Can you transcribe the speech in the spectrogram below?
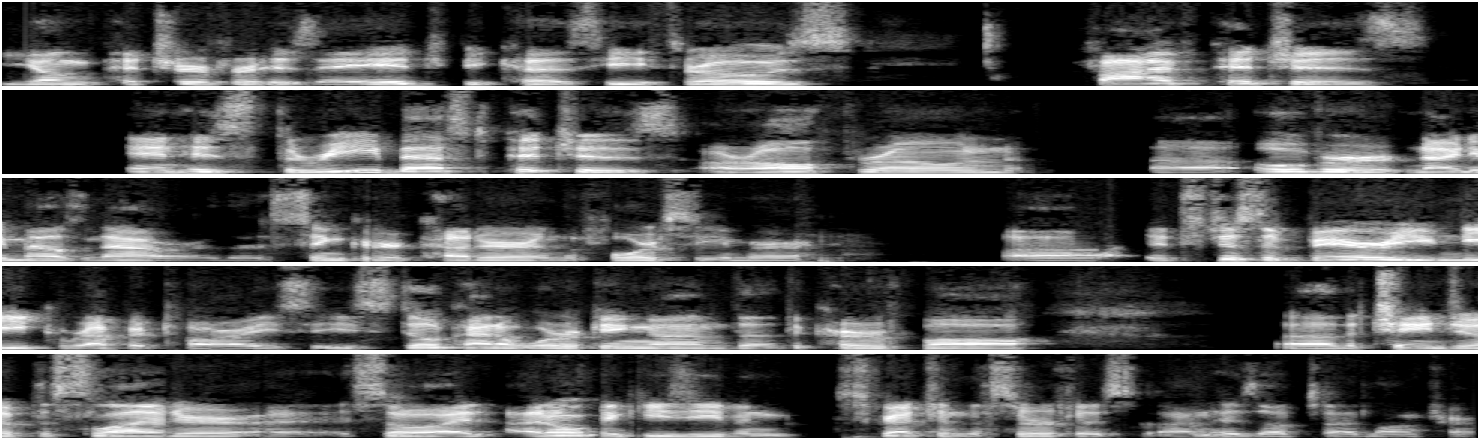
young pitcher for his age because he throws five pitches, and his three best pitches are all thrown uh, over 90 miles an hour the sinker, cutter, and the four seamer. Uh, it's just a very unique repertoire. He's, he's still kind of working on the, the curveball, uh, the changeup, the slider. Uh, so I, I don't think he's even scratching the surface on his upside long term.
